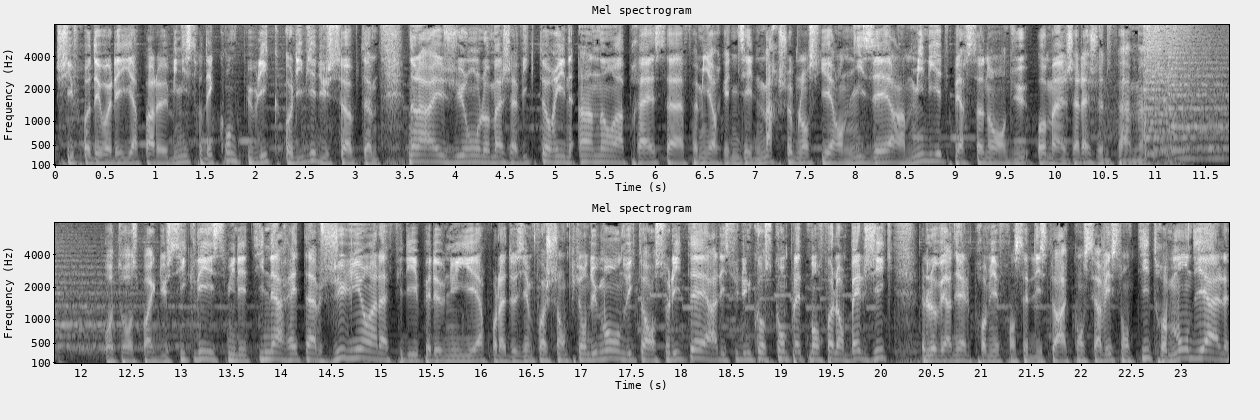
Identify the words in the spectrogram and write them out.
Chiffre dévoilé hier par le ministre des Comptes publics Olivier Dussopt. Dans la région, l'hommage à Victorine un an après. Sa famille a organisé une marche blanche hier en Isère. Un millier de personnes ont rendu hommage à la jeune femme. Retour au sport avec du cyclisme, il est inarrêtable. Julien Alaphilippe est devenu hier pour la deuxième fois champion du monde. Victoire en solitaire à l'issue d'une course complètement folle en Belgique. L'Auvergnat est le premier Français de l'histoire à conserver son titre mondial.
